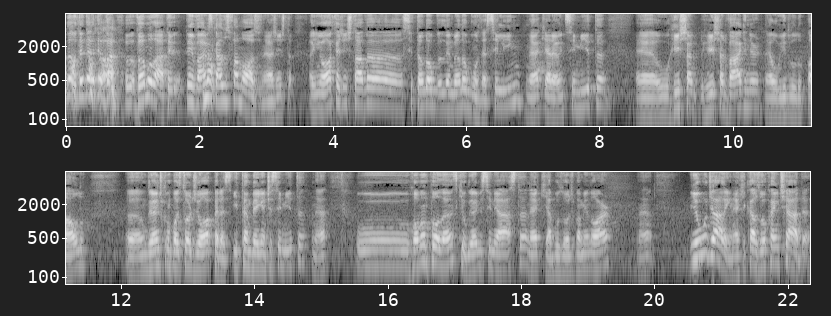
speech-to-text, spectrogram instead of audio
não, tem, tem- tem va- vamos lá, tem, tem vários Não. casos famosos, né? A gente, tá- em off a gente estava citando, lembrando alguns, né? Celine, né, que era antissemita, é, o Richard, Richard Wagner, né, o ídolo do Paulo, ah, um grande compositor de óperas e também antissemita, né? o Roman Polanski, o grande cineasta, né, que abusou de uma menor, né, e o Woody Allen, né, que casou com a enteada.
